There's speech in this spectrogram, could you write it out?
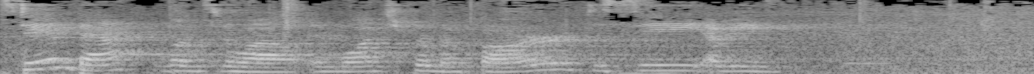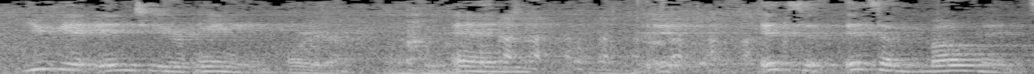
stand back once in a while and watch from afar to see. I mean, you get into your painting Oh yeah. And it, it's a, it's a moment.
